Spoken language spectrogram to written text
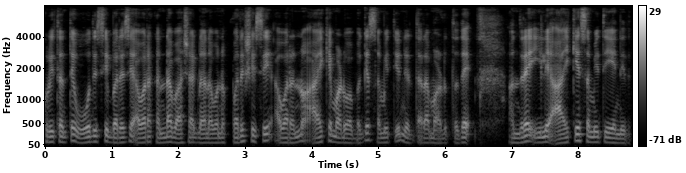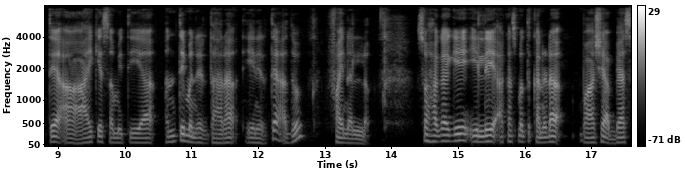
ಕುರಿತಂತೆ ಓದಿಸಿ, ಬರೆಸಿ ಅವರ ಕನ್ನಡ ಭಾಷಾ ಜ್ಞಾನವನ್ನು ಪರೀಕ್ಷಿಸಿ ಅವರನ್ನು ಆಯ್ಕೆ ಮಾಡುವ ಬಗ್ಗೆ ಸಮಿತಿಯು ನಿರ್ಧಾರ ಮಾಡುತ್ತದೆ. ಅಂದರೆ ಇಲ್ಲಿ ಆಯ್ಕೆ ಸಮಿತಿ ಏನಿರುತ್ತೆ, ಆ ಆಯ್ಕೆ ಸಮಿತಿಯ ಅಂತಿಮ ನಿರ್ಧಾರ ಏನಿರುತ್ತೆ ಅದು ಫೈನಲ್. ಸೊ ಹಾಗಾಗಿ ಇಲ್ಲಿ ಅಕಸ್ಮಾತ್ ಕನ್ನಡ ಭಾಷೆ ಅಭ್ಯಾಸ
